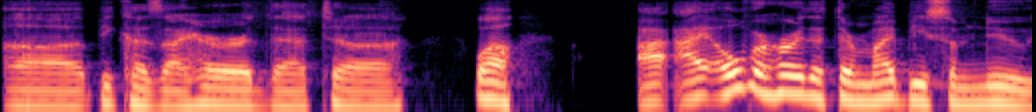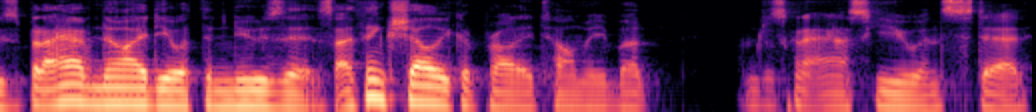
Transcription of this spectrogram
uh, because I heard that uh, well, I, I overheard that there might be some news, but I have no idea what the news is. I think Shelly could probably tell me, but I'm just gonna ask you instead.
